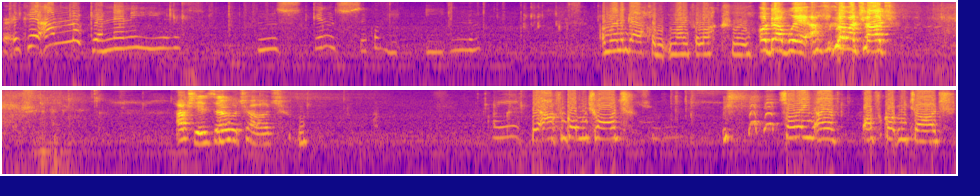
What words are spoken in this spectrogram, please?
Okay, I'm not getting any heals. I'm getting sick of eating them. I'm gonna get a hunting rifle actually. Oh damn, wait, I forgot my charge. Actually, of a charge. I Wait, I forgot my charge. Sorry, I have I forgot my charge.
